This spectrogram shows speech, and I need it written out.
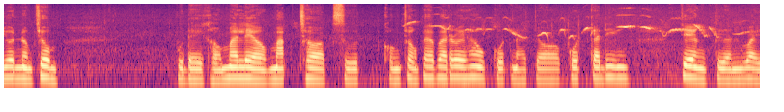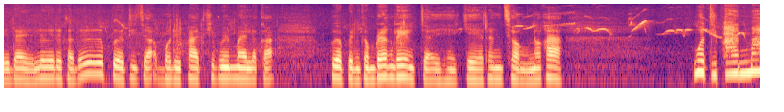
ยนน้ำชม ผู้ใดเขามาแล้วมักชอบสูตรของช่องแพร่บารวยเฮากดหน้าจอกดกระดิ่งแจ้งเตือนไว้ได้เลยเด้อค่ะเด้อเพื่อที่จะบริพาดคลิปใหม่ๆแล้วก็ พื่อเป็นกำลังแรงใจให้แกทั้งช่องเนาะค่ะงวดที่ผ่านมา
